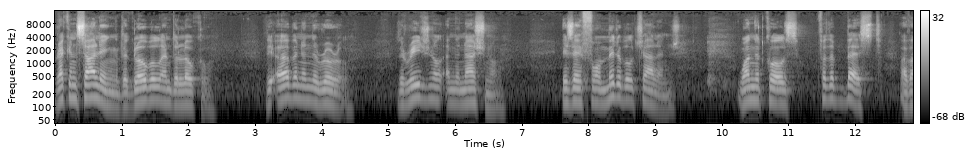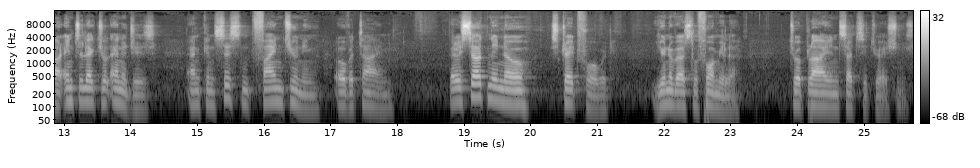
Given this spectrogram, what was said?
Reconciling the global and the local, the urban and the rural, the regional and the national is a formidable challenge, one that calls for the best of our intellectual energies and consistent fine tuning over time. There is certainly no straightforward, universal formula to apply in such situations.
